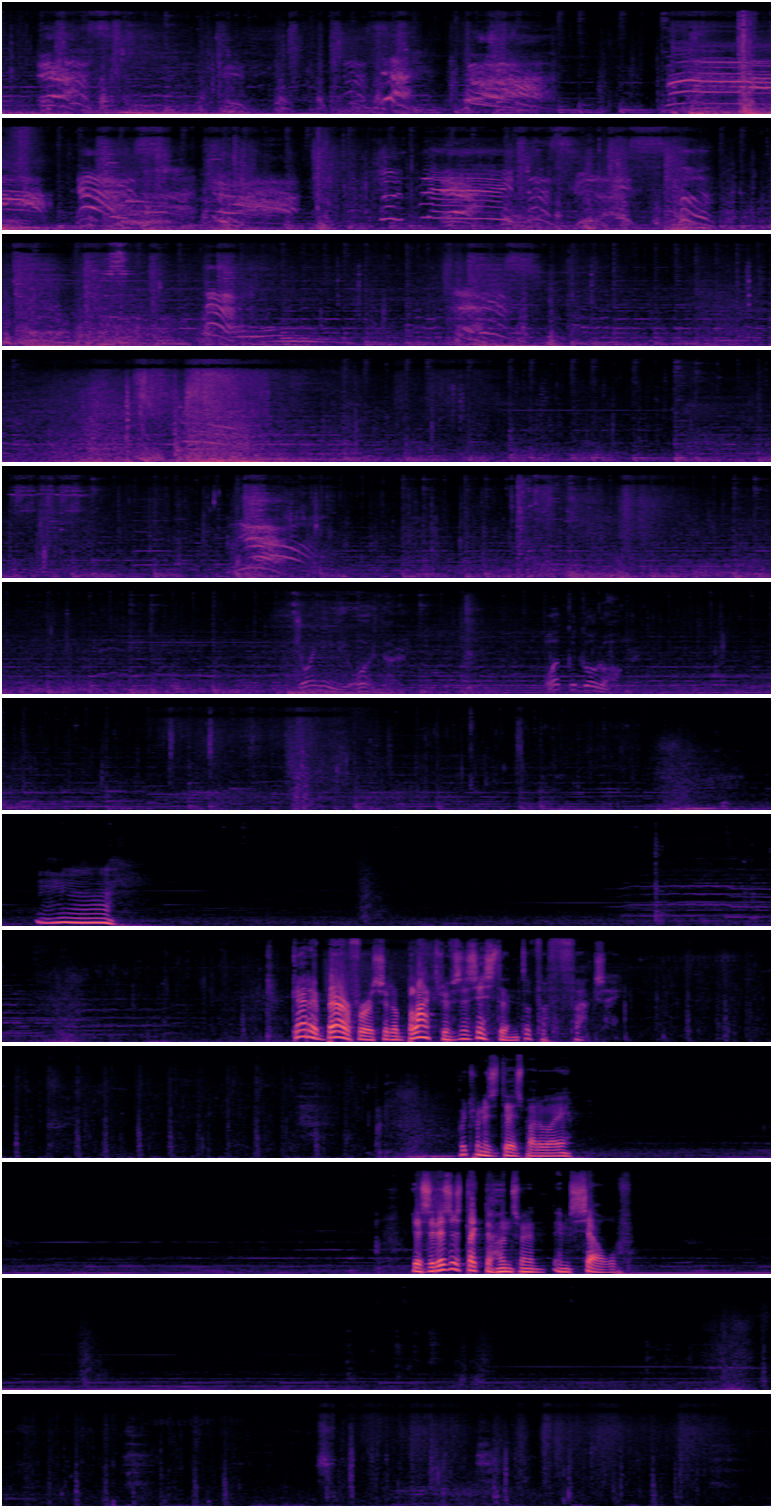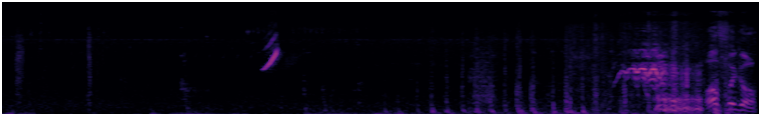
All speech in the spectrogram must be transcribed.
Get a bear first to the blacksmith's assistant. Oh, for fuck's sake. Which one is this, by the way? Yes, so this is like the huntsman himself. We go.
